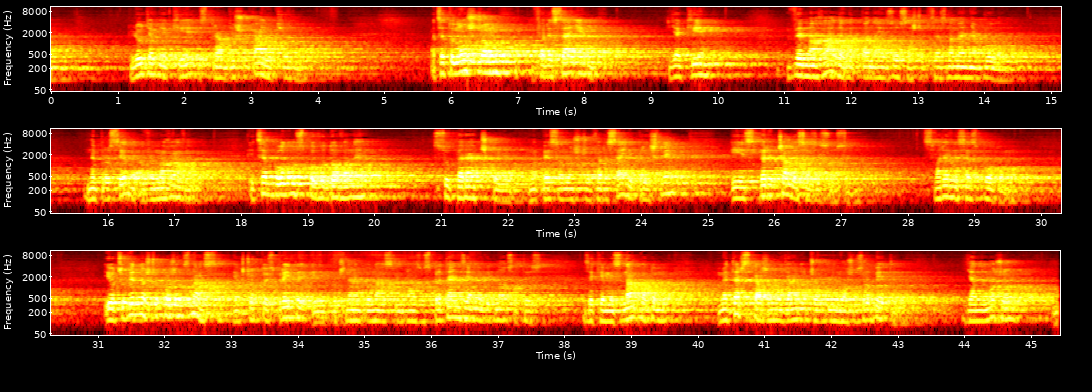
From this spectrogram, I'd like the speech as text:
людям, які справді шукають Його? А це тому, що фарисеї, які вимагали від Пана Ісуса, щоб це знамення було, не просили, а вимагали. І це було спроводоване суперечкою. Написано, що фарисеї прийшли і сперечалися з Ісусом, сварилися з Богом. І очевидно, що кожен з нас, якщо хтось прийде і почне до нас відразу з претензіями відноситись, з якимось нападом, ми теж скажемо, я нічого не можу зробити. Я не можу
